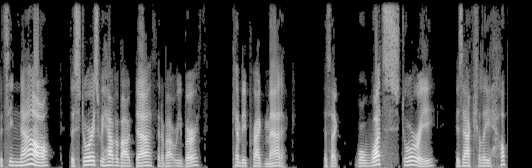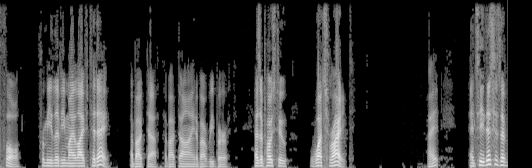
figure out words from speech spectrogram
But see, now the stories we have about death and about rebirth can be pragmatic. It's like, well, what story is actually helpful for me living my life today about death, about dying, about rebirth, as opposed to what's right? Right? And see, this is a,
